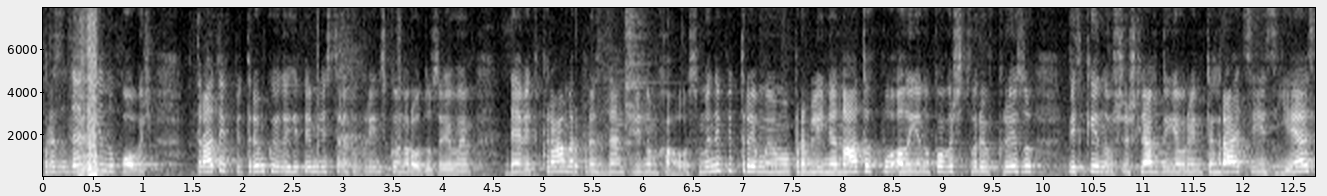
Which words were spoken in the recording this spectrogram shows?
Президент Янукович втратив підтримку і легітимність серед українського народу, заявив Девід Крамер, президент Freedom House. Ми не підтримуємо правління натовпу, але Янукович створив кризу, відкинувши шлях до євроінтеграції з ЄС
